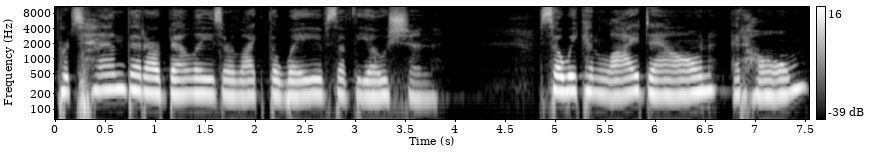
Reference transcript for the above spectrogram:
pretend that our bellies are like the waves of the ocean. So we can lie down at home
